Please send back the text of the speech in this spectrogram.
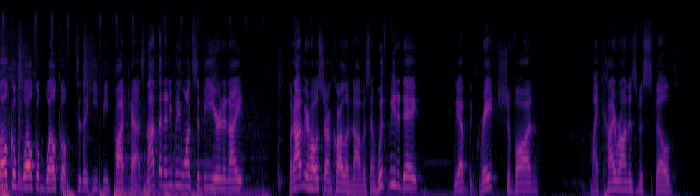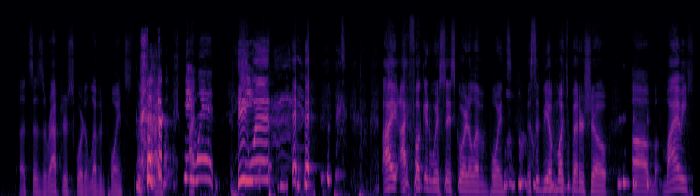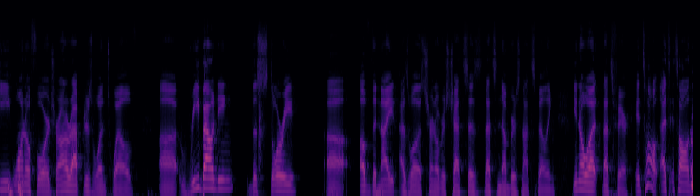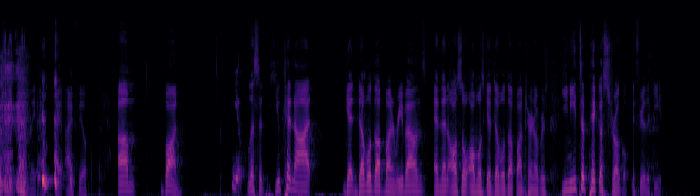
Welcome, welcome, welcome to the Heat Beat Podcast. Not that anybody wants to be here tonight, but I'm your host, Giancarlo Navas, and with me today, we have the great Siobhan. My Chiron is misspelled. Uh, it says the Raptors scored 11 points. I- I- He I- went. he win. I I fucking wish they scored 11 points. This would be a much better show. Um, Miami Heat 104, Toronto Raptors 112. Uh, rebounding the story uh, of the night as well as turnovers. Chat says that's numbers, not spelling. You know what? That's fair. It's all it's, it's all in the same family. I, I, I feel. Um, Bon, Yep. listen, you cannot get doubled up on rebounds and then also almost get doubled up on turnovers. You need to pick a struggle if you're the Heat.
